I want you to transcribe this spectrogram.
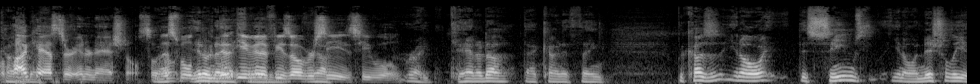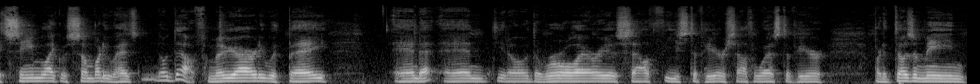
Well, podcasts of, are international, so well, this will even if he's overseas, yeah, he will right Canada that kind of thing. Because you know this seems, you know, initially it seemed like it was somebody who has no doubt familiarity with Bay and and you know the rural areas southeast of here, southwest of here, but it doesn't mean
